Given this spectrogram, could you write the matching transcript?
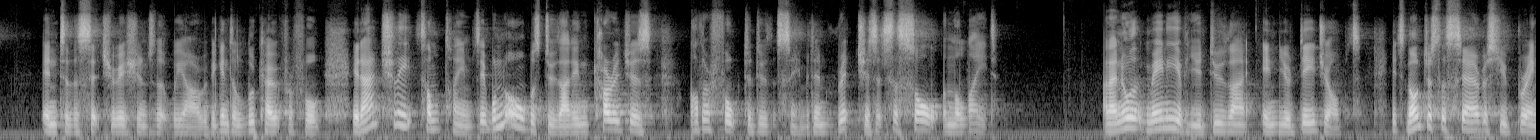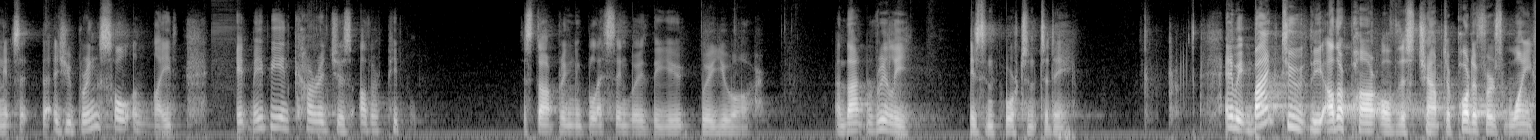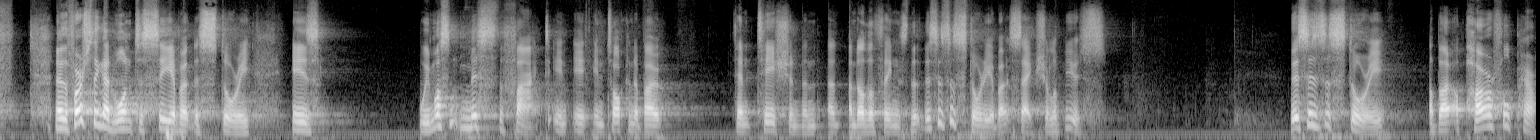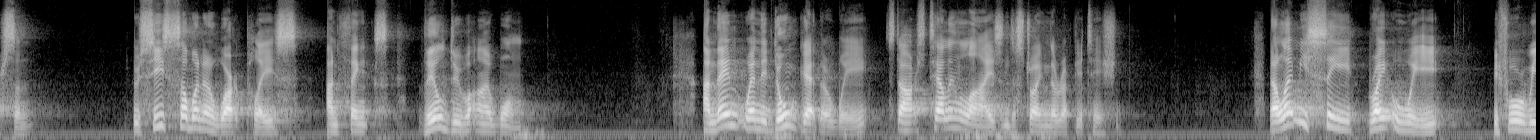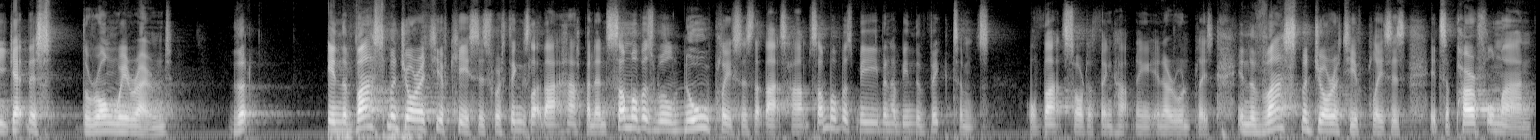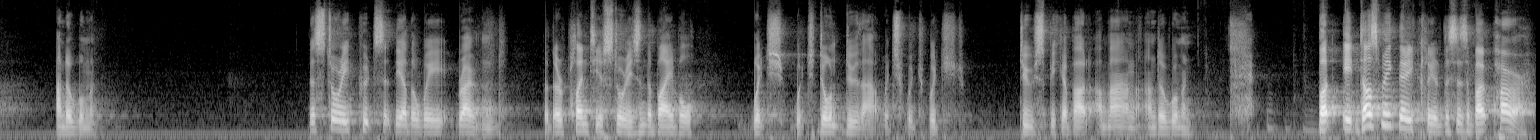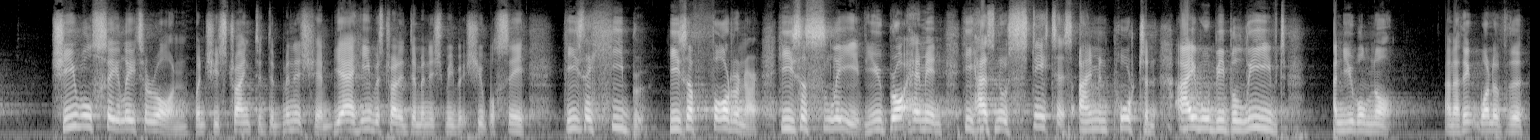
into the situations that we are. We begin to look out for folk. It actually, sometimes, it will not always do that. It encourages other folk to do the same. It enriches. It's the salt and the light. And I know that many of you do that in your day jobs. It's not just the service you bring, it's that as you bring salt and light, it maybe encourages other people to start bringing blessing where you, where you are. And that really is important today. Anyway, back to the other part of this chapter Potiphar's wife. Now, the first thing I'd want to say about this story is we mustn't miss the fact in, in, in talking about temptation and, and, and other things that this is a story about sexual abuse. This is a story about a powerful person who sees someone in a workplace and thinks, they'll do what I want. And then, when they don't get their way, starts telling lies and destroying their reputation. Now, let me say right away, before we get this the wrong way round, that in the vast majority of cases where things like that happen, and some of us will know places that that's happened, some of us may even have been the victims of that sort of thing happening in our own place. In the vast majority of places, it's a powerful man and a woman. This story puts it the other way round, but there are plenty of stories in the Bible which, which don't do that, which, which, which do speak about a man and a woman. But it does make very clear this is about power. She will say later on, when she's trying to diminish him, yeah, he was trying to diminish me, but she will say, he's a Hebrew. He's a foreigner. He's a slave. You brought him in. He has no status. I'm important. I will be believed, and you will not. And I think one of the,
